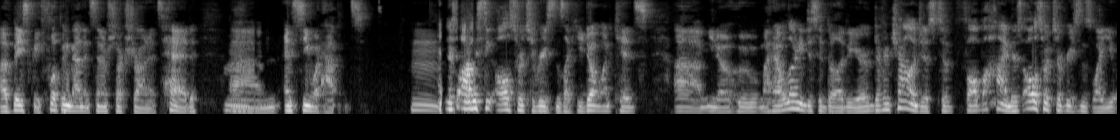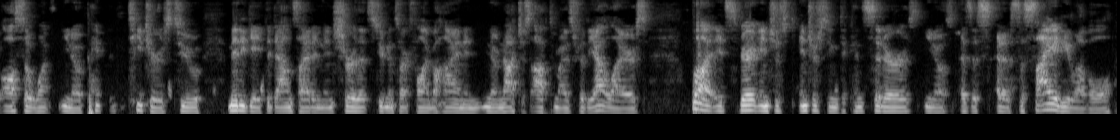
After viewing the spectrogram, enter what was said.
Of basically flipping that incentive structure on its head mm. and seeing what happens. Hmm. there's obviously all sorts of reasons, like you don't want kids, um, you know, who might have a learning disability or different challenges to fall behind. There's all sorts of reasons why you also want, you know, teachers to mitigate the downside and ensure that students aren't falling behind, and you know, not just optimize for the outliers. But it's very interest, interesting to consider, you know, as a, at a society level,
